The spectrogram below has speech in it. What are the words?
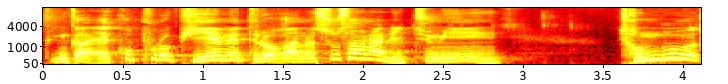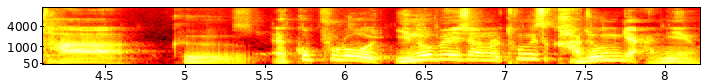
그러니까 에코프로 BM에 들어가는 수산화 리튬이 전부 다 그 에코프로 이노베이션을 통해서 가져온 게 아니에요.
